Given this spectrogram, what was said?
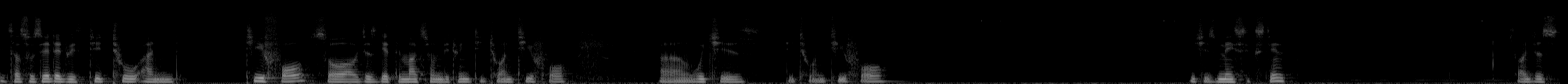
it's associated with T2 and T4. So I'll just get the maximum between T2 and T4. uh, which is T2 and T4, which is May 16th. So I'll just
